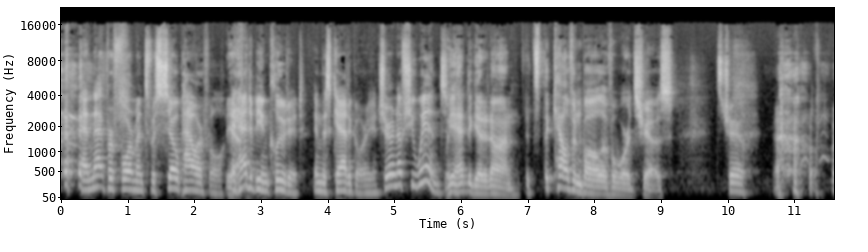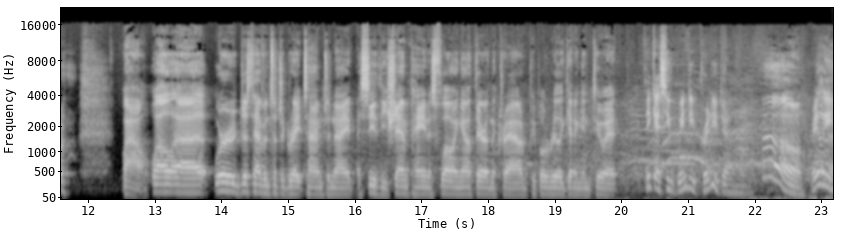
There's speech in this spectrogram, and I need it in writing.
and that performance was so powerful. Yeah. It had to be included in this category. And sure enough, she wins. we had to get it on. It's the Calvin Ball of awards shows. it's true. Wow. Well, uh, we're just having such a great time tonight. I see the champagne is flowing out there in the crowd. People are really getting into it. I think I see Windy Pretty down there. Oh, Really?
